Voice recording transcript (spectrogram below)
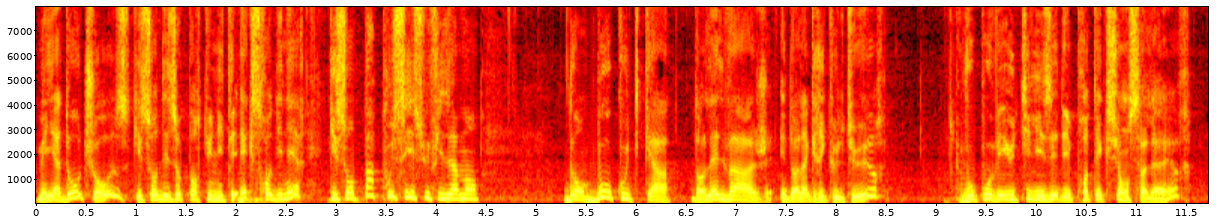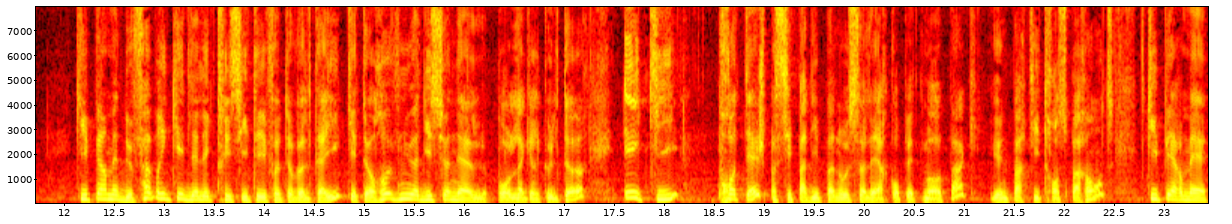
Mais il y a d'autres choses qui sont des opportunités extraordinaires qui sont pas poussées suffisamment dans beaucoup de cas, dans l'élevage et dans l'agriculture, vous pouvez utiliser des protections solaires qui permettent de fabriquer de l'électricité photovoltaïque, qui est un revenu additionnel pour l'agriculteur et qui protège, parce que ce pas des panneaux solaires complètement opaques, il y a une partie transparente qui permet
